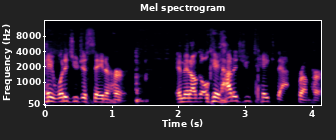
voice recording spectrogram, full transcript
hey, what did you just say to her? And then I'll go, okay, how did you take that from her?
